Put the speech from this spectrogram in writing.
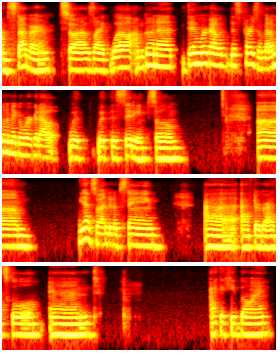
I'm stubborn. So I was like, well, I'm gonna didn't work out with this person, but I'm gonna make it work it out with with this city. So um yeah, so I ended up staying uh after grad school and I could keep going.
